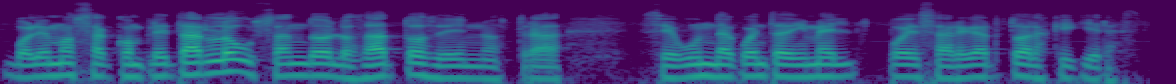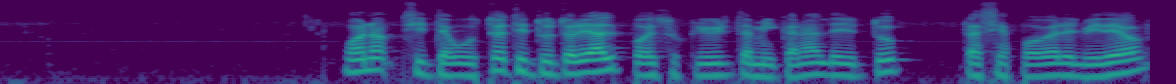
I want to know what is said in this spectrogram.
volvemos a completarlo usando los datos de nuestra segunda cuenta de email. Puedes agregar todas las que quieras. Bueno, si te gustó este tutorial, puedes suscribirte a mi canal de YouTube. Gracias por ver el video.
